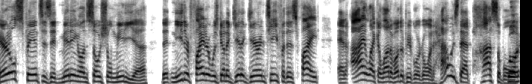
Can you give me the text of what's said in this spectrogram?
Errol Spence is admitting on social media that neither fighter was going to get a guarantee for this fight. And I, like a lot of other people, are going, "How is that possible?" Well,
